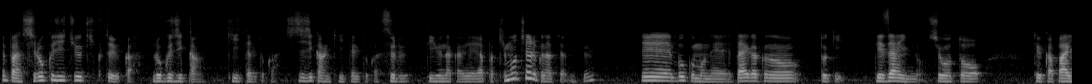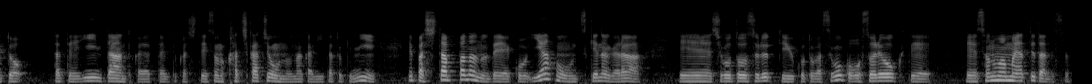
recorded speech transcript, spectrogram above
やっぱ四六時中聞くというか6時間聞いたりとか7時間聞いたりとかするっていう中でやっぱ気持ち悪くなっちゃうんですね。で僕もね大学の時デザインの仕事というかバイトだってインターンとかやったりとかしてそのカチカチ音の中にいた時にやっぱ下っ端なのでこうイヤホンをつけながら、えー仕事をするっていうことがすごく恐れ多くて、えそのままやってたんですよ。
